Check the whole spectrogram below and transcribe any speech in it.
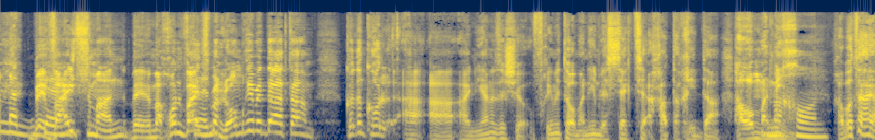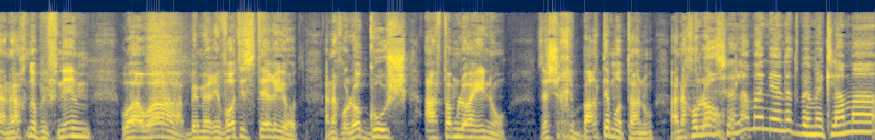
נג- בוויצמן, במכון כן. ויצמן, לא אומרים את דעתם? קודם כל, העניין הזה שהופכים את האומנים לסקציה אחת אחידה, האומנים. נכון. רבותיי, אנחנו בפנים, וואו וואו, במריבות היסטריות. אנחנו לא גוש, אף פעם לא היינו. זה שחיברתם אותנו, אנחנו לא. שאלה מעניינת באמת, למה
